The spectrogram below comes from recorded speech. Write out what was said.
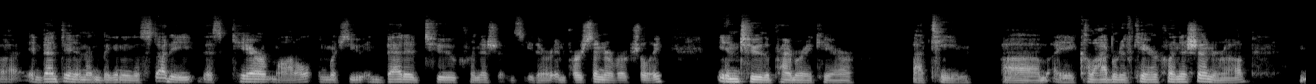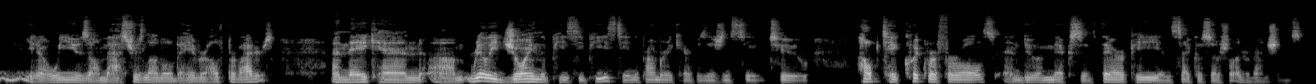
uh, inventing and then beginning to study this care model in which you embedded two clinicians, either in person or virtually, into the primary care uh, team um, a collaborative care clinician or a, you know, we use all master's level behavioral health providers. And they can um, really join the PCP's team, the primary care physicians team, to help take quick referrals and do a mix of therapy and psychosocial interventions.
